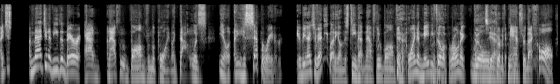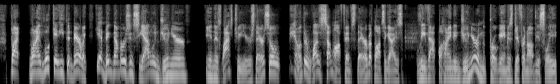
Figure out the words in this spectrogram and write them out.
I just imagine if Ethan Bear had an absolute bomb from the point. Like that was, you know, his separator it'd be nice if anybody on this team had an absolute bomb for yeah. the point, and maybe Filip Hronek will yeah. sort of yeah. answer that call. But when I look at Ethan Bear, like he had big numbers in Seattle and junior in his last two years there. So, you know, there was some offense there, but lots of guys leave that behind in junior, and the pro game is different, obviously.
